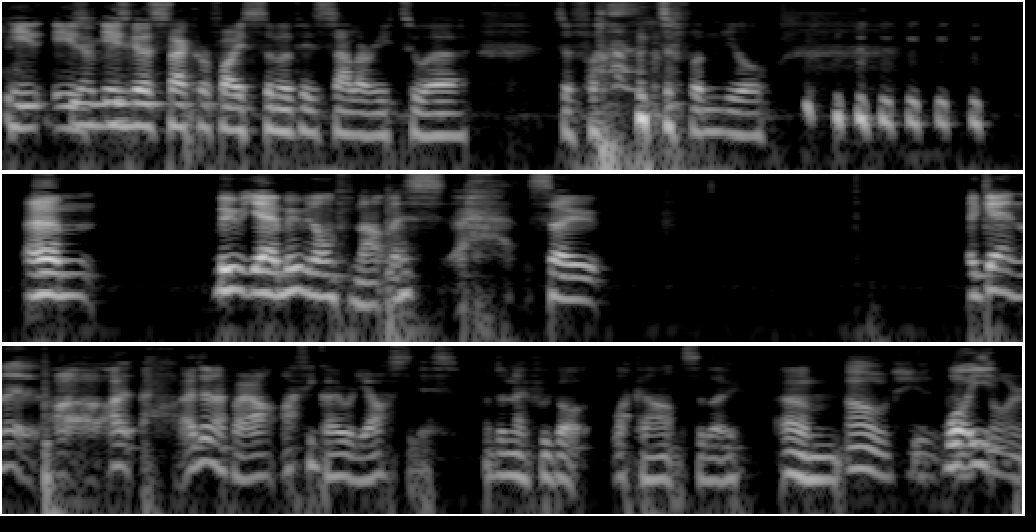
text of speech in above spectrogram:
He, he's Yeah, he's going to sacrifice some of his salary to uh to fund to fund your um. Move, yeah, moving on from that. Let's so again. I, I I don't know if I I think I already asked you this. I don't know if we got like an answer though. Um, oh shit! What I'm are you- sorry.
